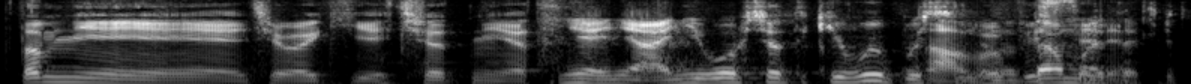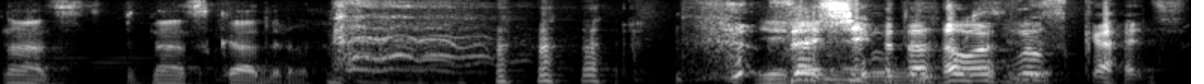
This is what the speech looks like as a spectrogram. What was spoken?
потом не, чуваки, что-то нет. Не-не, они его все-таки выпустили, а, но там это 15, 15 кадров. Зачем тогда выпускать?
